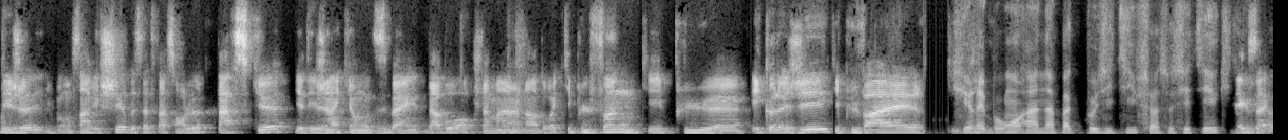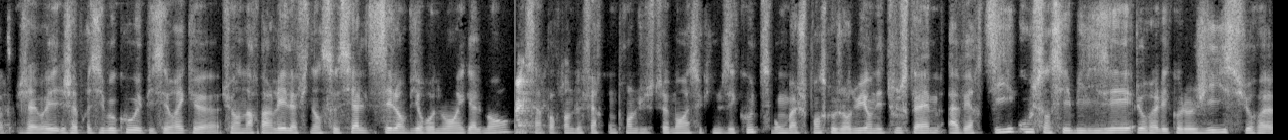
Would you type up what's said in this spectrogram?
Déjà, ils vont s'enrichir de cette façon-là parce que il y a des gens qui ont dit, ben, d'avoir justement un endroit qui est plus fun, qui est plus euh, écologique, qui est plus vert, Qui répond à un impact positif sur la société. Qui exact. J'apprécie beaucoup. Et puis c'est vrai que tu en as reparlé, la finance sociale, c'est l'environnement également. C'est important de le faire comprendre justement à ceux qui nous écoutent. Bon, bah, je pense qu'aujourd'hui, on est tous quand même avertis ou sensibilisés sur l'écologie, sur euh,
